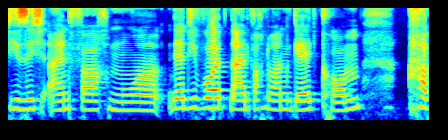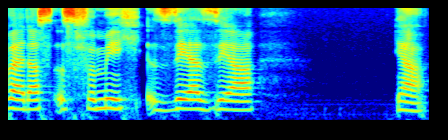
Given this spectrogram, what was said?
die sich einfach nur, ja, die wollten einfach nur an Geld kommen. Aber das ist für mich sehr, sehr ja,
